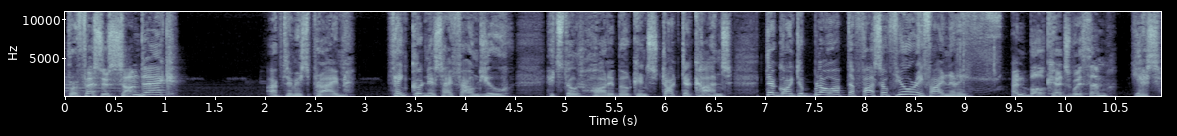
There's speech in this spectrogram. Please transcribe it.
Professor Sumdak? Optimus Prime, thank goodness I found you. It's those horrible Constructicons. They're going to blow up the fossil fuel refinery. And Bulkhead's with them? Yes,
